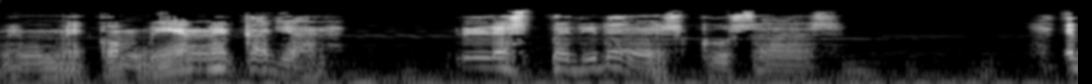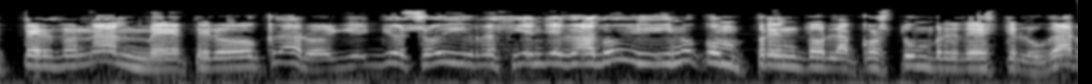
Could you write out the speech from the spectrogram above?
Me, me conviene callar. Les pediré excusas. Eh, perdonadme, pero claro, yo, yo soy recién llegado y no comprendo la costumbre de este lugar.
